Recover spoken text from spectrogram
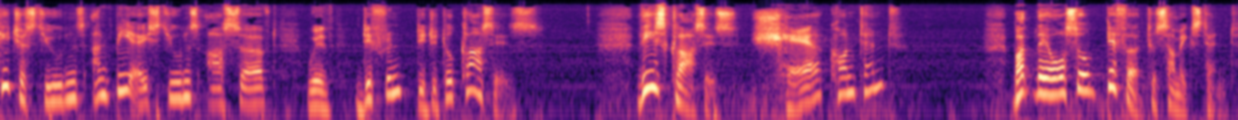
teacher students and BA students are served with different digital classes. These classes share content, but they also differ to some extent.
